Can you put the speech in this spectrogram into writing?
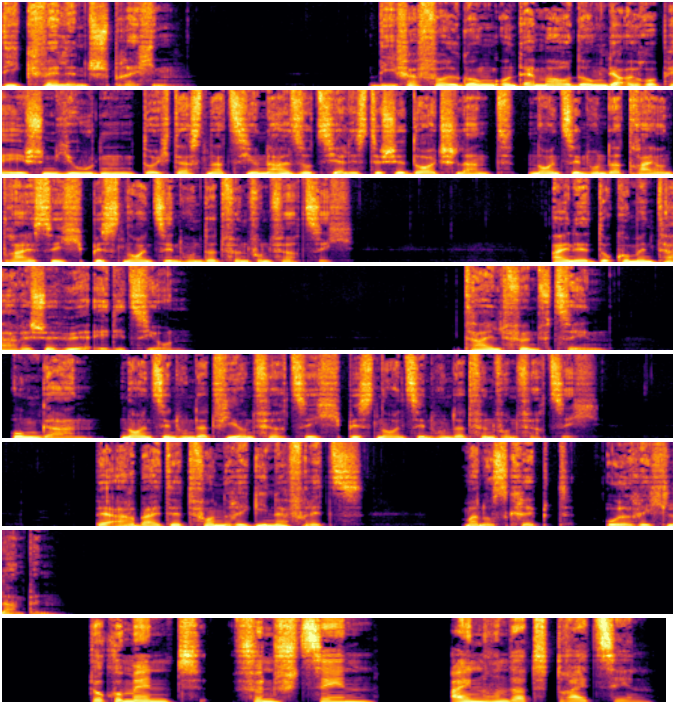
Die Quellen sprechen. Die Verfolgung und Ermordung der europäischen Juden durch das nationalsozialistische Deutschland 1933 bis 1945. Eine dokumentarische Höredition. Teil 15 Ungarn 1944 bis 1945. Bearbeitet von Regina Fritz. Manuskript Ulrich Lampen. Dokument 15 113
